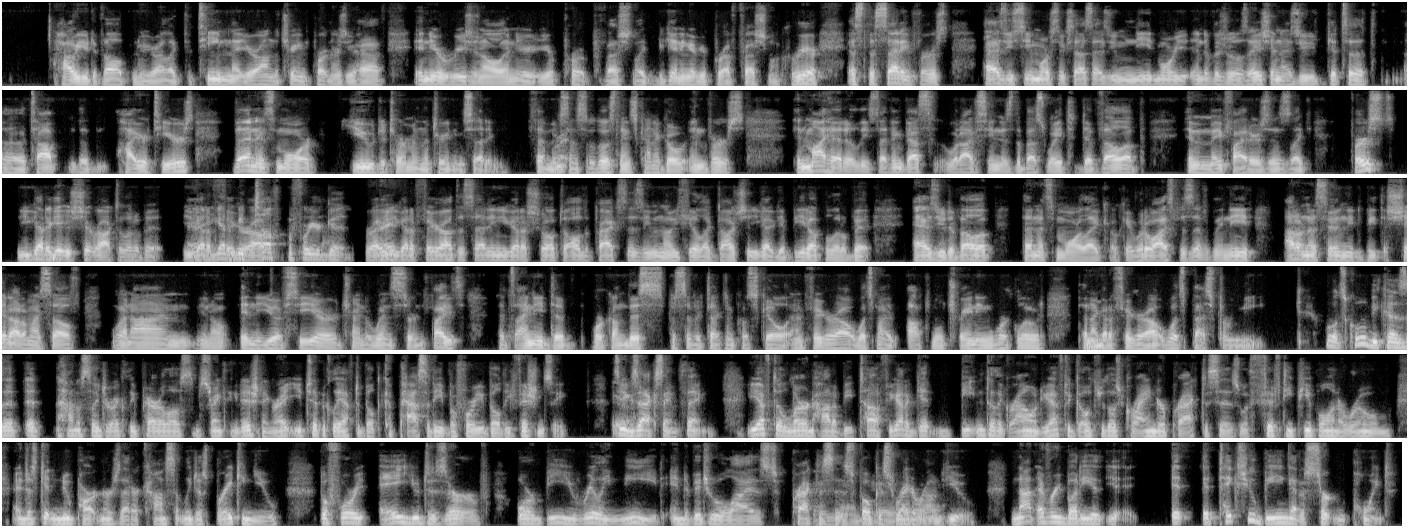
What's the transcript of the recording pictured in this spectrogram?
how you develop and who you are, like the team that you're on, the training partners you have in your regional and your your pro- professional, like beginning of your professional career. It's the setting first. As you see more success, as you need more individualization, as you get to the uh, top, the higher tiers, then it's more you determine the training setting, if that makes right. sense. So those things kind of go inverse in my head, at least. I think that's what I've seen is the best way to develop MMA fighters is like first you got to get your shit rocked a little bit. You yeah, got to be out, tough before you're good, right? right? You got to figure out the setting. You got to show up to all the practices, even though you feel like dog shit. You got to get beat up a little bit as you develop. Then it's more like, okay, what do I specifically need? I don't necessarily need to beat the shit out of myself when I'm, you know, in the UFC or trying to win certain fights. That's I need to work on this specific technical skill and figure out what's my optimal training workload. Then mm-hmm. I got to figure out what's best for me. Well, it's cool because it, it honestly directly parallels some strength and conditioning, right? You typically have to build capacity before you build efficiency. It's yeah. the exact same thing. You have to learn how to be tough. You got to get beaten to the ground. You have to go through those grinder practices with 50 people in a room and just get new partners that are constantly just breaking you before A, you deserve, or B, you really need individualized practices Amen. focused yeah, right yeah, around you. Not everybody, it, it, it takes you being at a certain point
